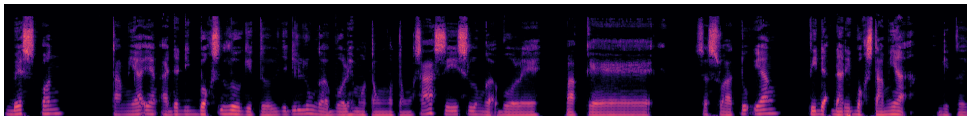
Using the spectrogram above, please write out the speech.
based on Tamiya yang ada di box lu gitu. Jadi lu nggak boleh motong-motong sasis, lu nggak boleh pakai sesuatu yang tidak dari box Tamiya gitu.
